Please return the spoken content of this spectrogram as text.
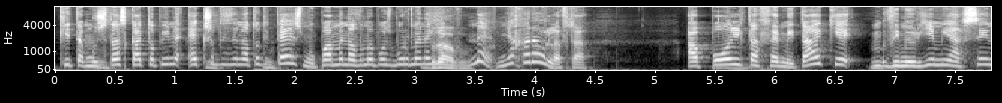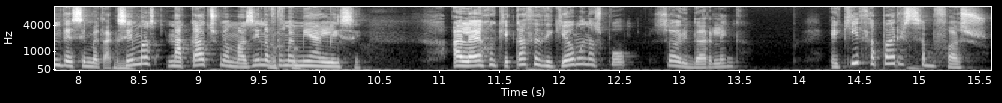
κοίτα, μου ζητάς κάτι το οποίο είναι έξω από τις δυνατότητές μου. Πάμε να δούμε πώς μπορούμε να Μπράβο. γίνει. Ναι, μια χαρά όλα αυτά. Απόλυτα θεμητά και δημιουργεί μια σύνδεση μεταξύ μας να κάτσουμε μαζί να βρούμε μια λύση. Αλλά έχω και κάθε δικαίωμα να σου πω, sorry darling, εκεί θα πάρεις τις αποφάσεις σου.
